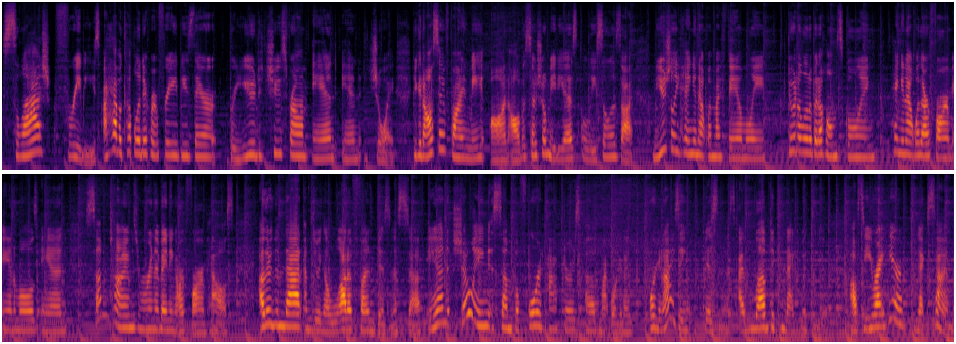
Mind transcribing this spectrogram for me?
slash freebies. I have a couple of different freebies there for you to choose from and enjoy. You can also find me on all the social medias, Lisa Lizotte. I'm usually hanging out with my family, doing a little bit of homeschooling, hanging out with our farm animals, and sometimes renovating our farmhouse. Other than that, I'm doing a lot of fun business stuff and showing some before and afters of my organi- organizing business. I'd love to connect with you. I'll see you right here next time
